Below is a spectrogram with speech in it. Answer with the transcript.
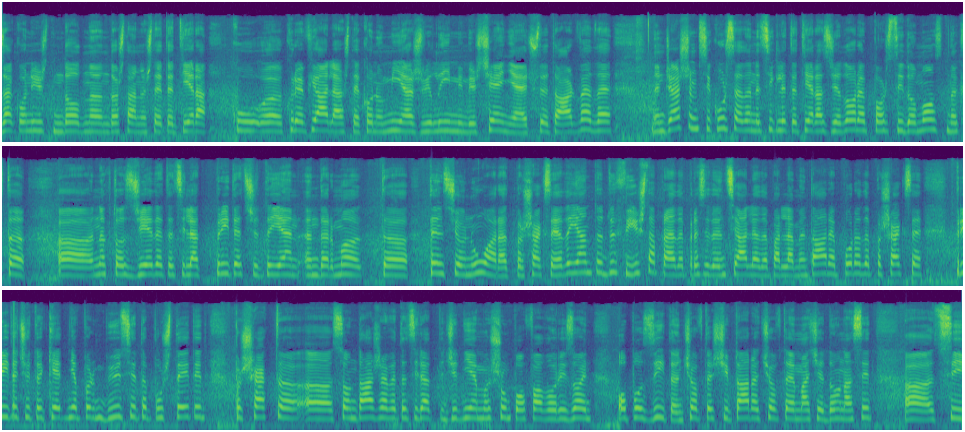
zakonisht ndodh në ndoshta në shtete tjera, ku kryefjala është ekonomia, zhvillimi, mirëqenia e qytetarëve, dhe ngjashëm sikurse edhe në ciklet e tjera zgjedhore, por sidomos në këto zgjedhje të cilat pritet që të jenë ndër më të tensionuarat për shkak se edhe janë të dyfishta, pra edhe presidenciale edhe parlamentare, por edhe për shkak se pritet që të ketë një përmbysje të pushtetit për shkak të sondazheve të cilat gjithnjë e më shumë po favorizojnë opozitën, qoftë shqiptarët, qoftë e maqedonasit, si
